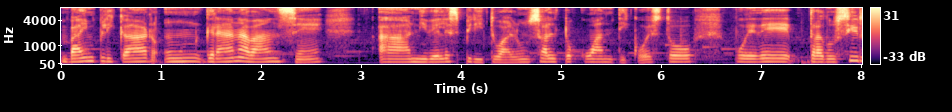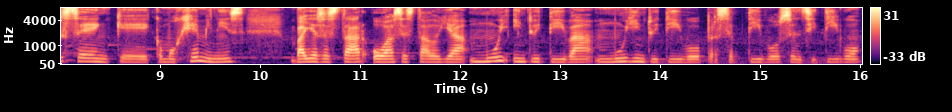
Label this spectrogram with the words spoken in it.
va a implicar un gran avance a nivel espiritual, un salto cuántico. Esto puede traducirse en que como Géminis vayas a estar o has estado ya muy intuitiva, muy intuitivo, perceptivo, sensitivo.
